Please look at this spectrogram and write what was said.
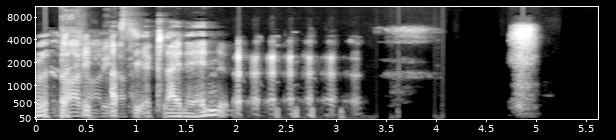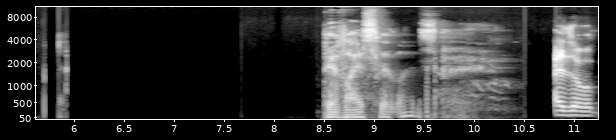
Rasenmäher. Hast du ja kleine Hände? wer weiß, wer weiß. Also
